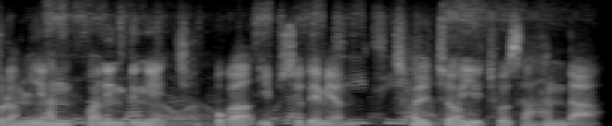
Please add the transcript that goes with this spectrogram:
불합리한 관행 등의 첩보가 입수되면 철저히 조사한다.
